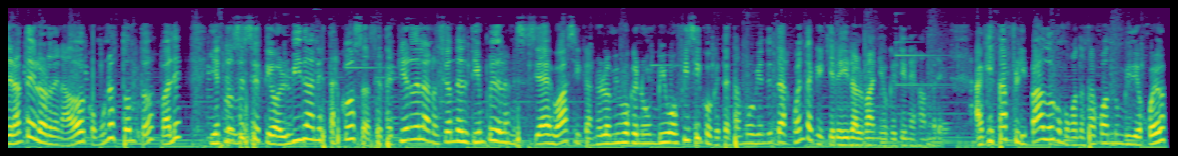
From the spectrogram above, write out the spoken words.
delante del ordenador, como unos tontos, ¿vale? Y entonces se te olvidan estas cosas, se te pierde la noción del tiempo y de las necesidades básicas. No es lo mismo que en un vivo físico que te estás moviendo y te das cuenta que quieres ir al baño, que tienes hambre. Aquí estás flipado, como cuando estás jugando un videojuego,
